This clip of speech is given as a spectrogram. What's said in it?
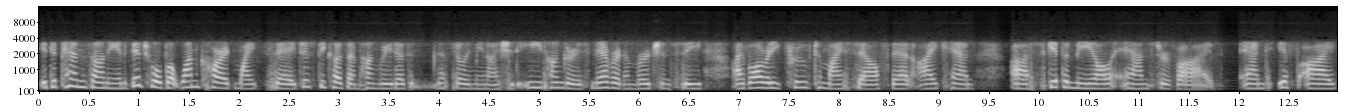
it depends on the individual, but one card might say, just because I'm hungry doesn't necessarily mean I should eat. Hunger is never an emergency. I've already proved to myself that I can uh, skip a meal and survive. And if I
